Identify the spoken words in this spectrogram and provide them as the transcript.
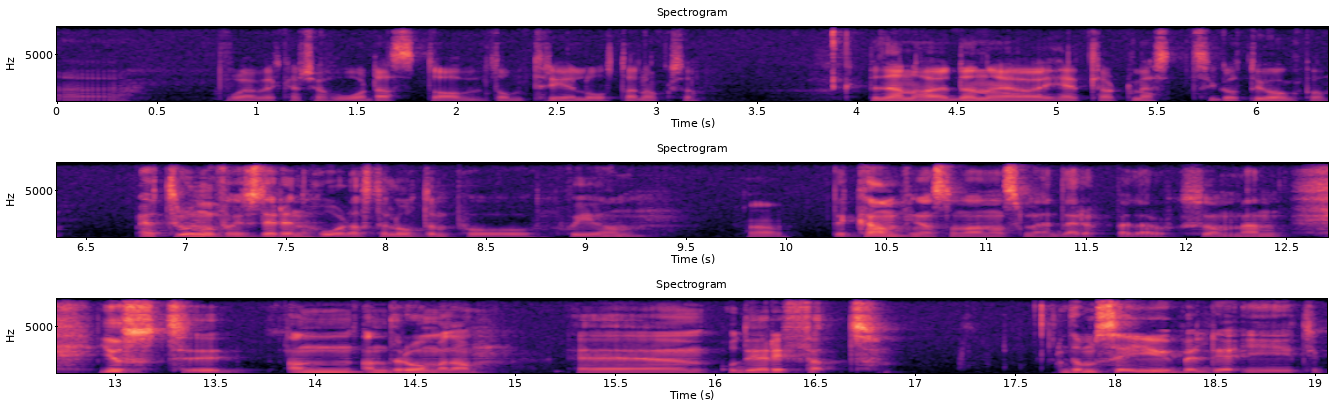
uh, Och är väl kanske hårdast av de tre låtarna också Men den har, den har jag helt klart mest gått igång på Jag tror nog faktiskt det är den hårdaste låten på skivan. Ja, Det kan finnas någon annan som är där uppe där också, men just eh, An- Andromeda eh, och det riffet. De säger ju väl det i typ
